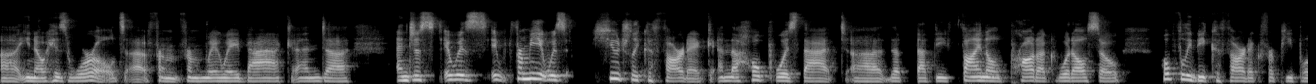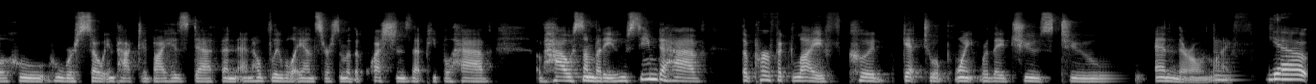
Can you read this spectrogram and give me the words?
uh, you know his world uh, from from way way back. And uh, and just it was it, for me it was hugely cathartic and the hope was that uh, that that the final product would also hopefully be cathartic for people who who were so impacted by his death and and hopefully will answer some of the questions that people have of how somebody who seemed to have the perfect life could get to a point where they choose to end their own mm. life yeah,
